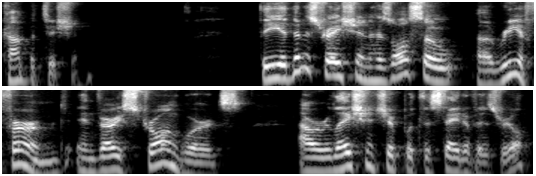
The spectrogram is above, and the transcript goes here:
competition. The administration has also uh, reaffirmed in very strong words our relationship with the state of Israel,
